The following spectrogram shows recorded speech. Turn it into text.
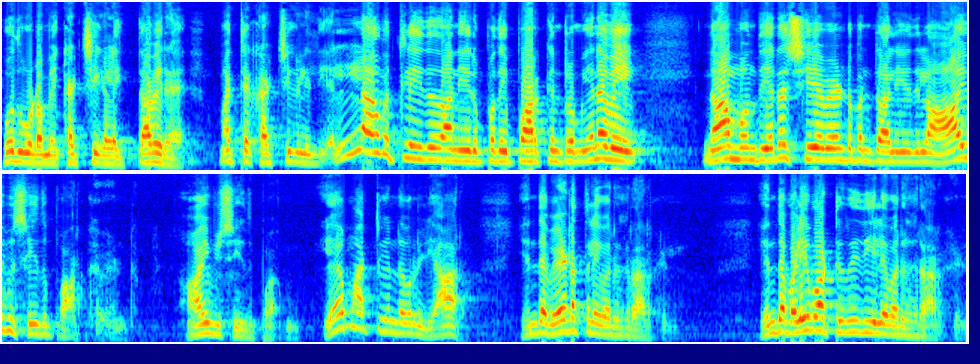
பொது உடைமை கட்சிகளை தவிர மற்ற கட்சிகளில் எல்லாவற்றிலும் இதுதான் இருப்பதை பார்க்கின்றோம். எனவே நாம் வந்து என்ன செய்ய வேண்டும் என்றால் இதில் ஆய்வு செய்து பார்க்க வேண்டும். ஆய்வு செய்து பார்க்கணும் ஏமாற்றுகின்றவர்கள் யார்? எந்த வேடத்தில் வருகிறார்கள்? எந்த வழிபாட்டு ரீதியில் வருகிறார்கள்?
